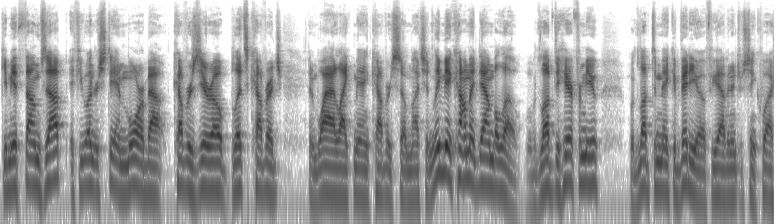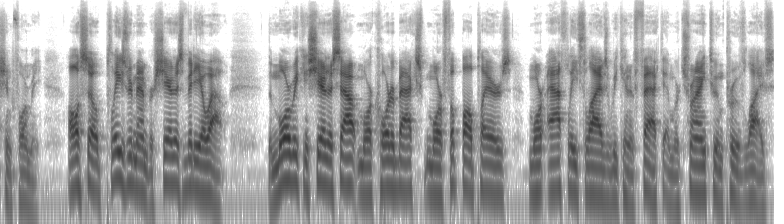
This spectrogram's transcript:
Give me a thumbs up if you understand more about cover zero, blitz coverage, and why I like man coverage so much. And leave me a comment down below. We would love to hear from you. Would love to make a video if you have an interesting question for me. Also, please remember, share this video out. The more we can share this out, more quarterbacks, more football players, more athletes' lives we can affect, and we're trying to improve lives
